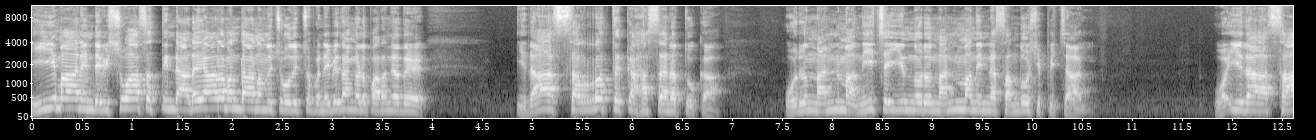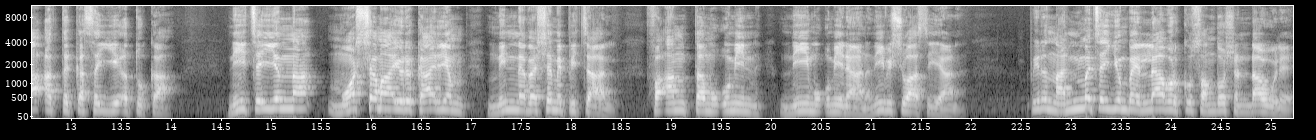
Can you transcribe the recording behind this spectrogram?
ഈമാനിന്റെ വിശ്വാസത്തിന്റെ അടയാളം എന്താണെന്ന് ചോദിച്ചപ്പോൾ നിബിതങ്ങൾ പറഞ്ഞത് ഇതാ സർറത്തുക്ക ഹസനത്തുക്ക ഒരു നന്മ നീ ചെയ്യുന്നൊരു നന്മ നിന്നെ സന്തോഷിപ്പിച്ചാൽ. വൈദ സാ അത്ത് കസയ്യ എത്തുക്ക നീ ചെയ്യുന്ന മോശമായൊരു കാര്യം നിന്നെ വിഷമിപ്പിച്ചാൽ. ഫ അന്ത മുഅ്മിൻ നീ മുഅ്മിനാണ് നീ വിശ്വാസിയാണ്. അപ്പം ഇത് നന്മ ചെയ്യുമ്പോൾ എല്ലാവർക്കും സന്തോഷം ഉണ്ടാവൂലേ?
